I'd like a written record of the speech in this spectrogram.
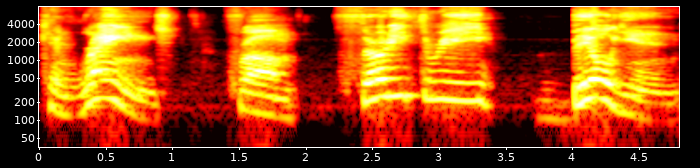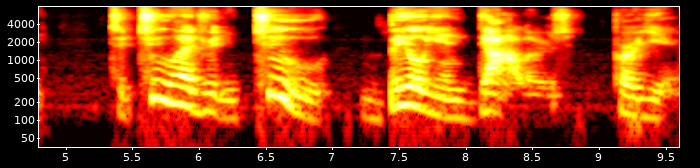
can range from 33 billion to 202 billion dollars per year.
